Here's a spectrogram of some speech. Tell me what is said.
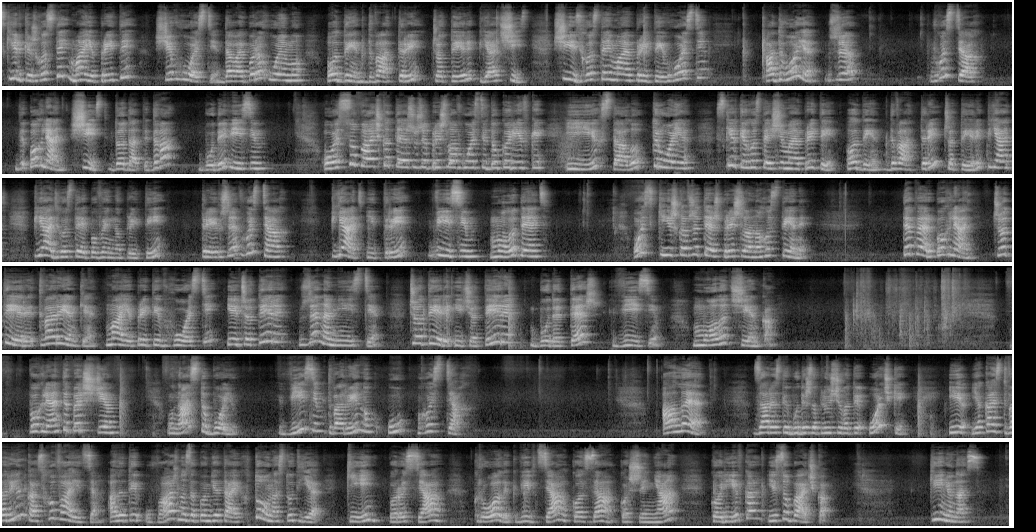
Скільки ж гостей має прийти ще в гості? Давай порахуємо. Один, два, три, чотири, п'ять, шість. Шість гостей має прийти в гості, а двоє вже в гостях. Поглянь, шість додати два буде вісім. Ось собачка теж уже прийшла в гості до корівки, і їх стало троє. Скільки гостей ще має прийти? Один, два, три, чотири, п'ять. П'ять гостей повинно прийти, три вже в гостях. П'ять і три вісім. Молодець. Ось кішка вже теж прийшла на гостини. Тепер поглянь, чотири тваринки має прийти в гості, і чотири вже на місці. Чотири і чотири буде теж вісім. Молодчинка. Поглянь тепер ще. У нас з тобою вісім тваринок у гостях. Але зараз ти будеш заплющувати очки, і якась тваринка сховається. Але ти уважно запам'ятай, хто у нас тут є: кінь, порося, кролик, вівця, коза, кошеня, корівка і собачка. Кінь у нас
